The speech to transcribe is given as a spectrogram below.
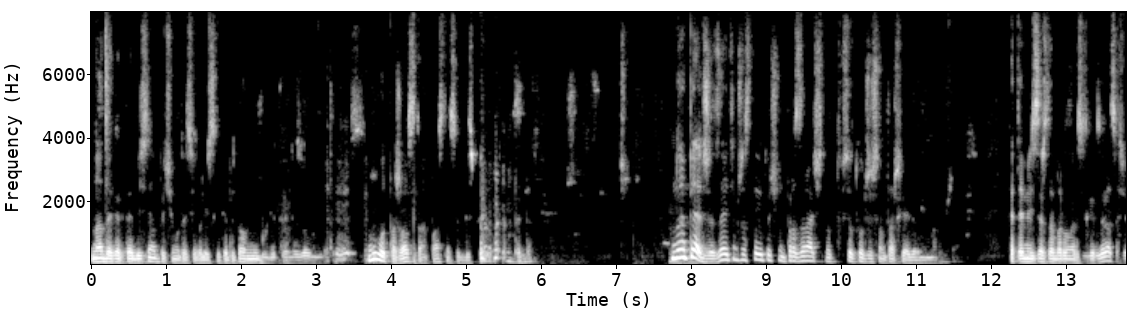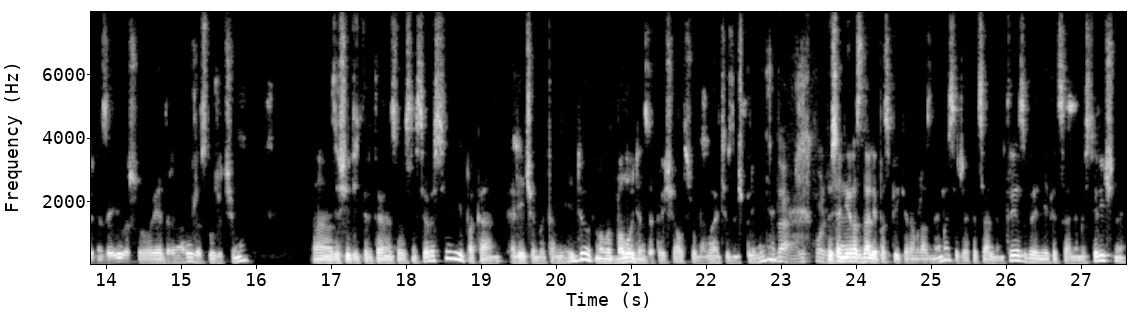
надо как-то объяснять, почему этот символический капитал не будет реализован. Ну вот, пожалуйста, опасность от беспилотников тогда. Но опять же, за этим же стоит очень прозрачно все тот же шантаж ядерным оружием. Хотя Министерство обороны Российской Федерации сегодня заявило, что ядерное оружие служит чему? Э, защите территориальной целостности России, пока речь об этом не идет. Но вот Володин закричал, что давайте, значит, применять. Да, То есть они раздали по спикерам разные месседжи, официальным трезвые, неофициальным истеричные.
